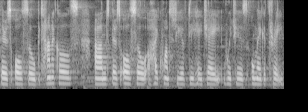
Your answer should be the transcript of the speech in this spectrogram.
there's also botanicals, and there's also a high quantity of DHA, which is omega 3.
